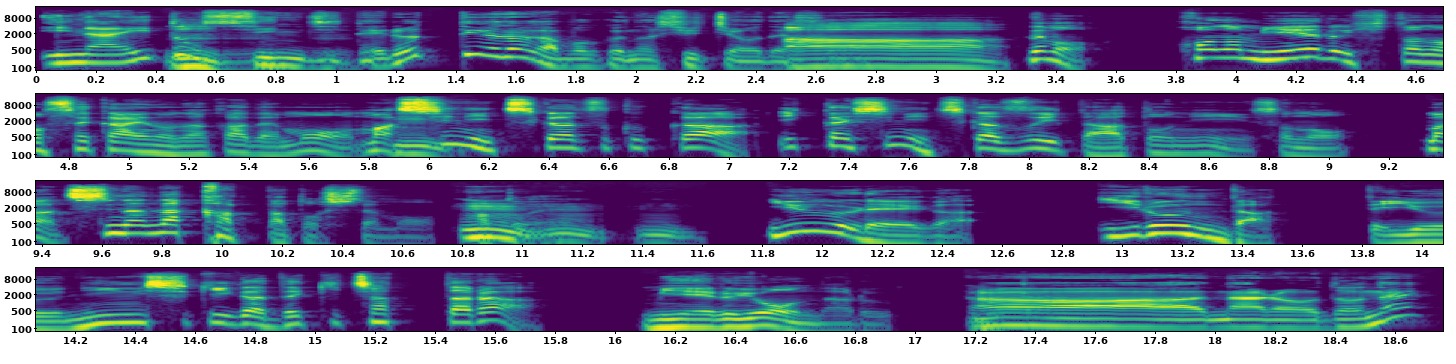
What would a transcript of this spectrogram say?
いないと信じてるっていうのが僕の主張です。ああ、でも、この見える人の世界の中でも、まあうん死に近づくか、一回死に近づいた後に、その、まあ死ななかったとしても、うん例え、うんうん幽霊がいるんだっていう認識ができちゃったら、見えるようになる。ああ、なるほどね。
